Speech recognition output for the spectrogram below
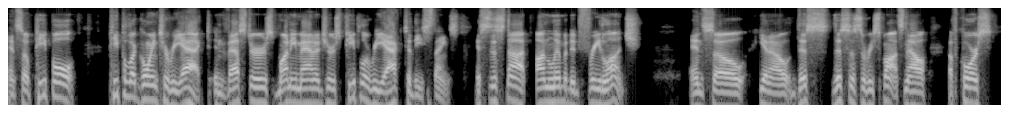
And so people people are going to react investors money managers people react to these things it's just not unlimited free lunch and so you know this this is the response. Now of course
